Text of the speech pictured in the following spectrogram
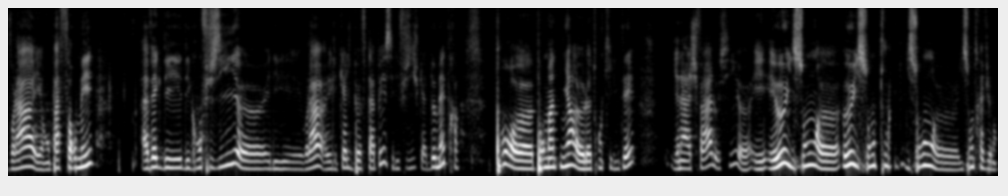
voilà, et en pas formés, avec des, grands fusils euh, et voilà, avec lesquels ils peuvent taper. C'est des fusils jusqu'à 2 mètres pour, euh, pour maintenir la, tranquillité. Il y en a à cheval aussi, euh, et, eux, ils sont, eux, ils sont, ils sont, ils sont très violents.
